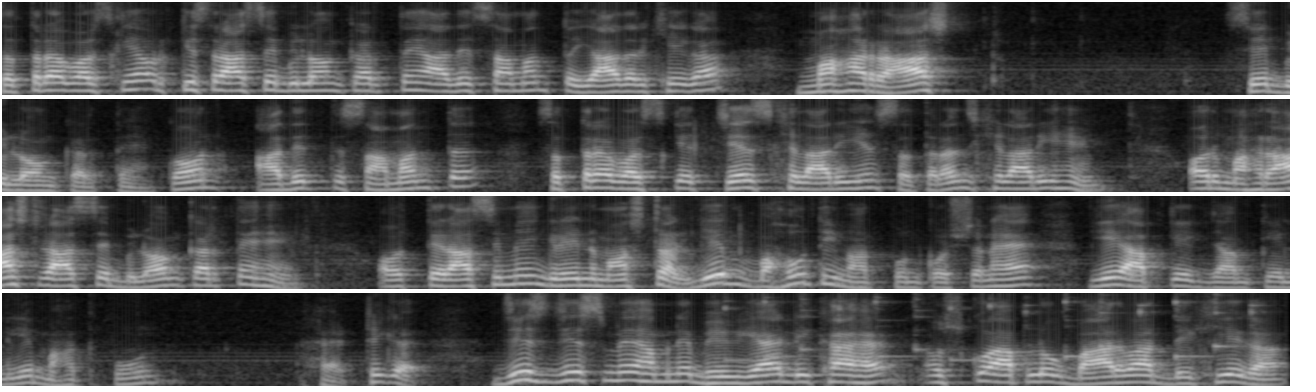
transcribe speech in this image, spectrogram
सत्रह वर्ष के हैं। और किस राज्य से बिलोंग करते हैं आदित्य सामंत? तो याद रखिएगा, महाराष्ट्र से बिलोंग करते हैं। कौन? आदित्य सामंत। सत्रह वर्ष के चेस खिलाड़ी हैं, शतरंज खिलाड़ी हैं और महाराष्ट्र राज्य से बिलोंग करते हैं। और तिरासीवें ग्रैंड मास्टर, ये बहुत ही महत्वपूर्ण क्वेश्चन है। ये आपके एग्ज़ाम के लिए महत्वपूर्ण है, ठीक है? जिस जिसमें हमने वीवीआई लिखा है, उसको आप लोग बार बार देखिएगा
